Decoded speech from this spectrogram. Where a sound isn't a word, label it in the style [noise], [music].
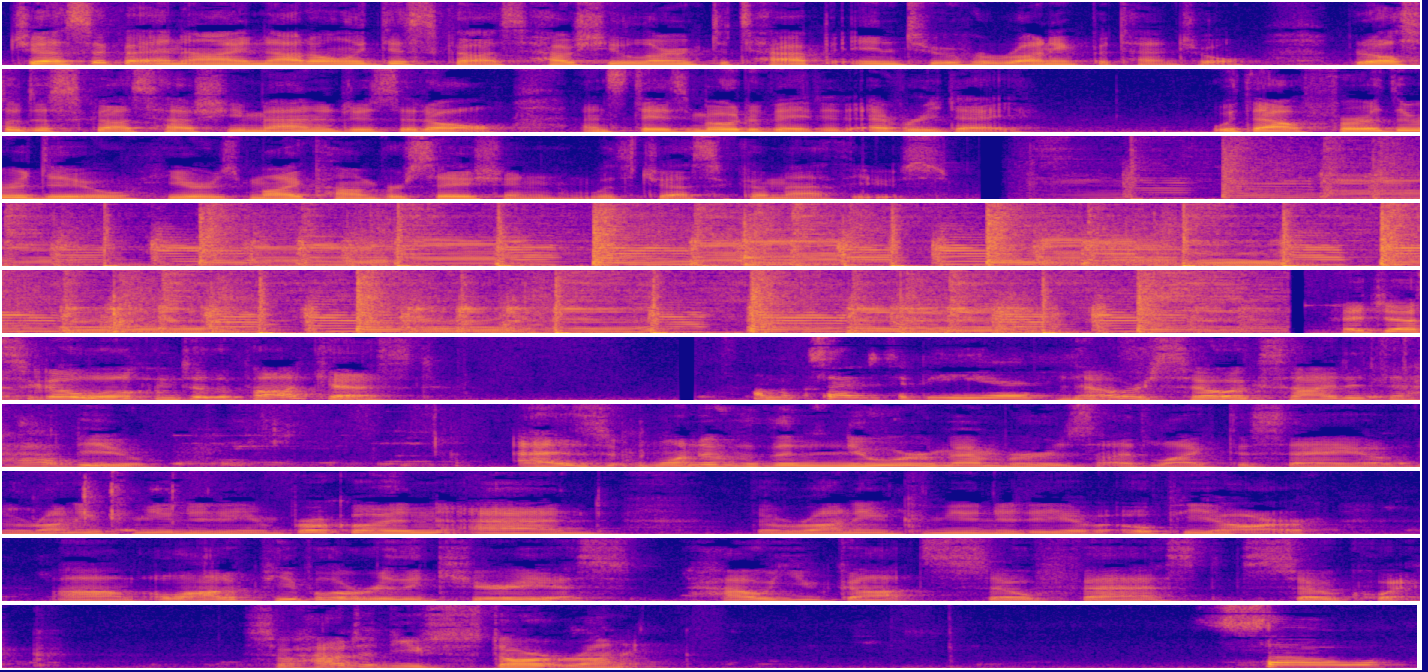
Jessica and I not only discuss how she learned to tap into her running potential, but also discuss how she manages it all and stays motivated every day. Without further ado, here's my conversation with Jessica Matthews. Hey, Jessica, welcome to the podcast. I'm excited to be here. No, we're so excited to have you. As one of the newer members, I'd like to say, of the running community in Brooklyn and the running community of OPR, um, a lot of people are really curious how you got so fast so quick. So, how did you start running? So,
